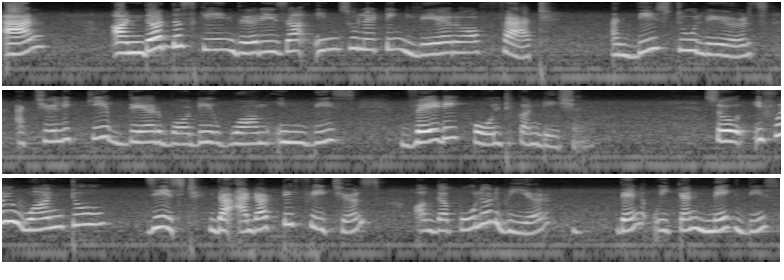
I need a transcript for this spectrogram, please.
And under the skin there is a insulating layer of fat and these two layers actually keep their body warm in this very cold condition. So if we want to gist the adaptive features of the polar bear then we can make this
